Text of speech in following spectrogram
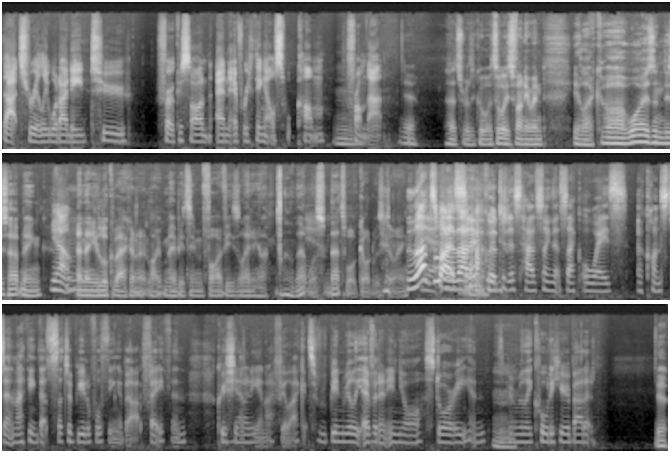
that's really what I need to focus on and everything else will come from that. Yeah. That's really cool. It's always funny when you're like, oh, why isn't this happening? Yeah. Mm. And then you look back on it, like maybe it's even five years later, and you're like, oh, that Yeah. was that's what God was doing. That's Yeah, why and it's that so happened. good to just have something that's like always a constant, and I think that's such a beautiful thing about faith and Christianity. And I feel like it's been really evident in your story, and it's mm. been really cool to hear about it. It's,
